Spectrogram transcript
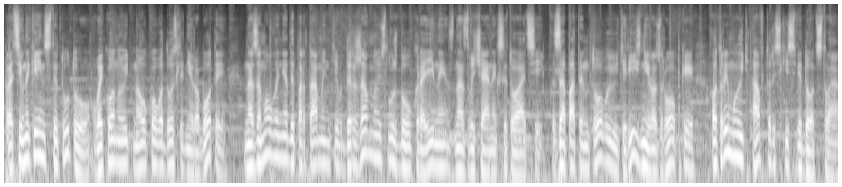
Працівники інституту виконують науково-дослідні роботи на замовлення департаментів Державної служби України з надзвичайних ситуацій, запатентовують різні розробки, отримують авторські свідоцтва.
